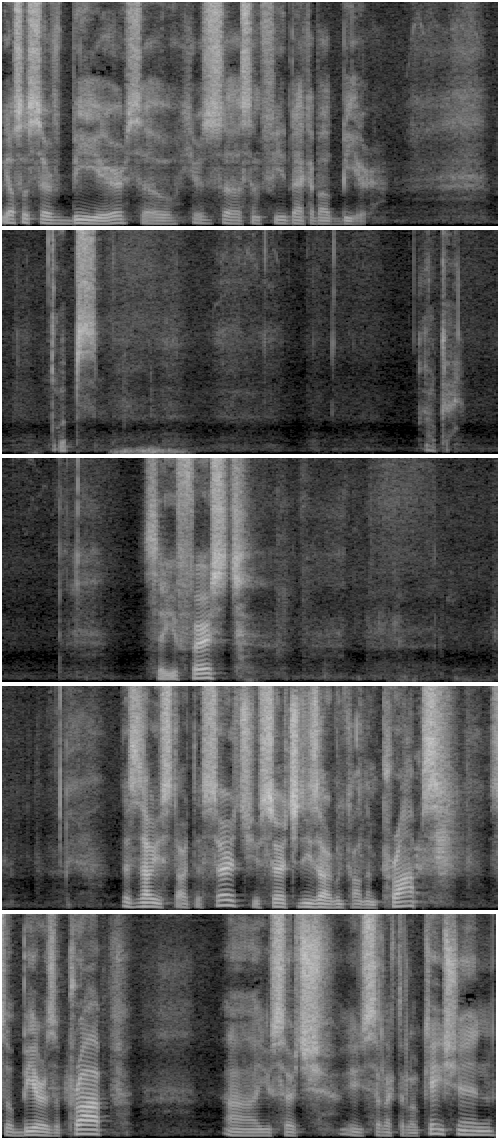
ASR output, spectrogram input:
we also serve beer, so here's uh, some feedback about beer. Whoops. Okay. So you first, this is how you start the search. You search, these are, we call them props. So beer is a prop. Uh, you search, you select a location.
